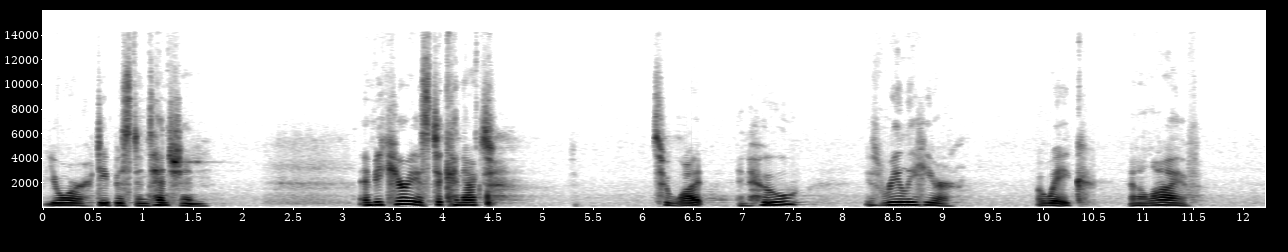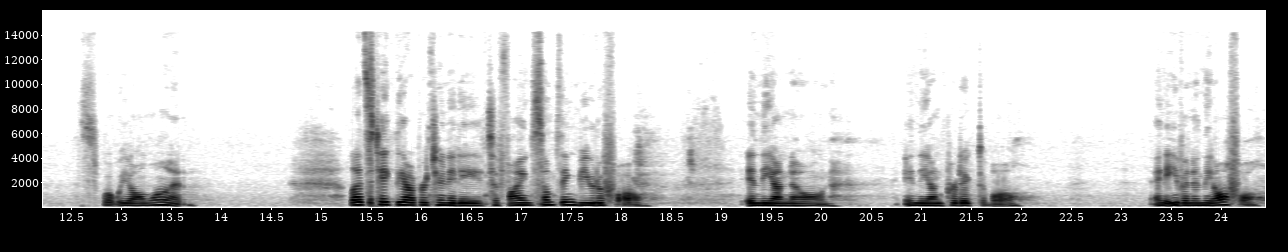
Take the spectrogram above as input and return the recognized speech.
your deepest intention. And be curious to connect to what and who is really here, awake and alive. It's what we all want. Let's take the opportunity to find something beautiful in the unknown, in the unpredictable, and even in the awful.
